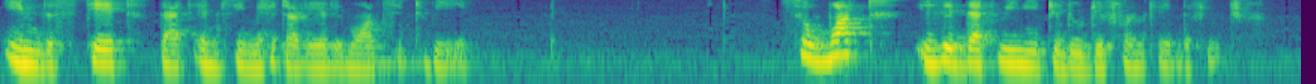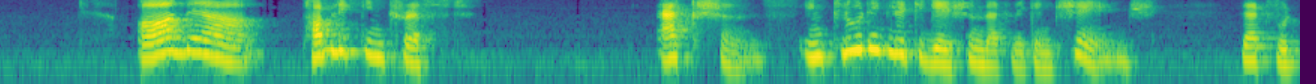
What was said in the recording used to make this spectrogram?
in the state that MC Mehta really wants it to be in. So, what is it that we need to do differently in the future? Are there public interest actions, including litigation, that we can change that would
